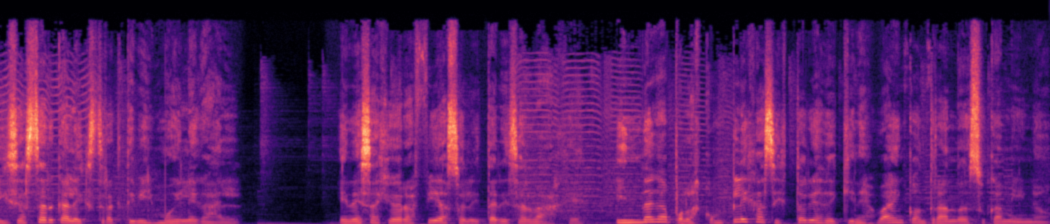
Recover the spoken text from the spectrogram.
y se acerca al extractivismo ilegal. En esa geografía solitaria y salvaje, indaga por las complejas historias de quienes va encontrando en su camino.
